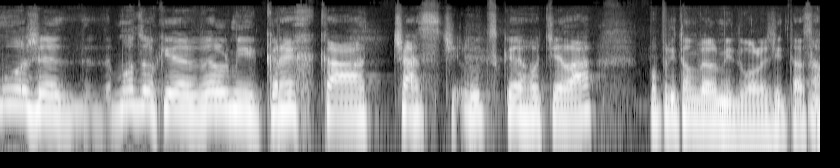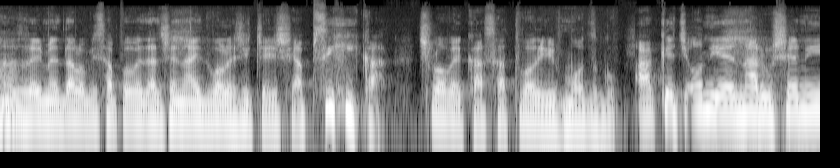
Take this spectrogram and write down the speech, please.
Môže. Mozog je veľmi krehká časť ľudského tela, popri tom veľmi dôležitá. Samozrejme, dalo by sa povedať, že najdôležitejšia. Psychika človeka sa tvorí v mozgu. A keď on je narušený,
